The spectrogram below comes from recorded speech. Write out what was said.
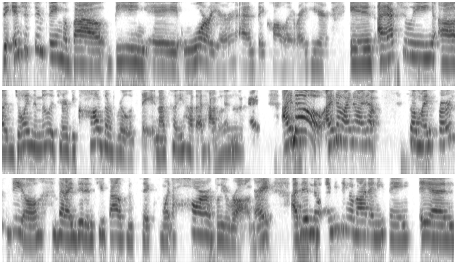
the interesting thing about being a warrior, as they call it right here, is I actually uh, joined the military because of real estate. And I'll tell you how that happened. What? Okay. I know, I know, I know, I know. So my first deal that I did in 2006 went horribly wrong, right? I didn't mm-hmm. know anything about anything, and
